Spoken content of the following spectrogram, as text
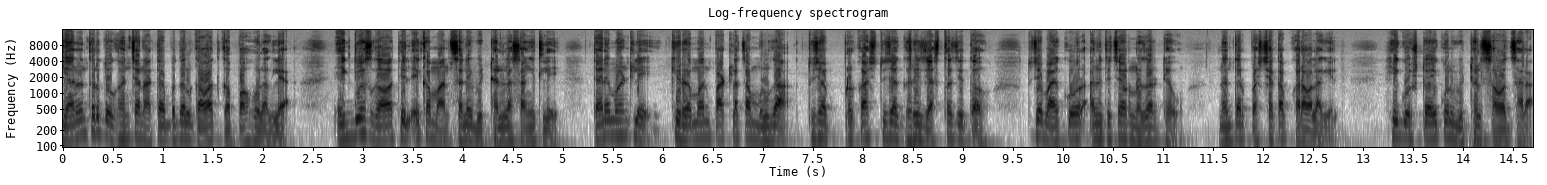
यानंतर दोघांच्या नात्याबद्दल गावात गप्पा होऊ लागल्या. एक दिवस गावातील एका माणसाने विठ्ठलला सांगितले. त्याने म्हटले की रमण पाटलाचा मुलगा तुझ्या प्रकाश तुझ्या घरी जास्तच येतो. तुझ्या बायकोवर आणि त्याच्यावर नजर ठेव. नंतर पश्चाताप करावा लागेल. ही गोष्ट ऐकून विठ्ठल सावध झाला.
